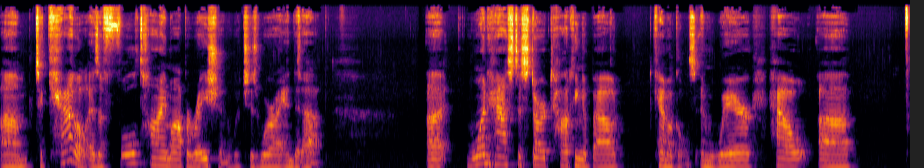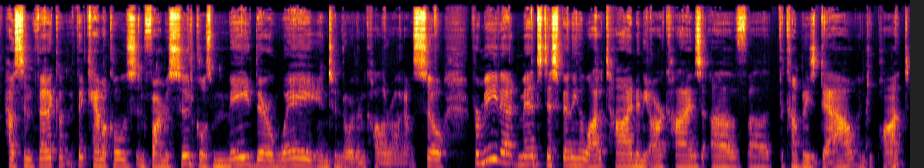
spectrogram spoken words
um, to cattle as a full time operation, which is where I ended up. Uh, one has to start talking about chemicals and where how uh, how synthetic chemicals and pharmaceuticals made their way into northern Colorado. So for me, that meant just spending a lot of time in the archives of uh, the companies Dow and DuPont.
